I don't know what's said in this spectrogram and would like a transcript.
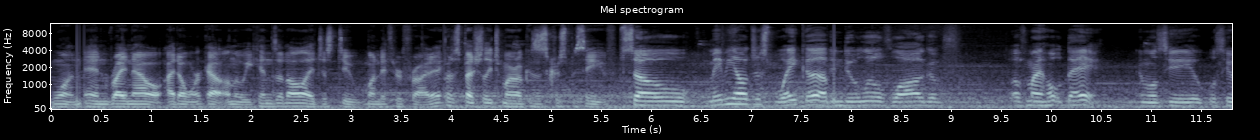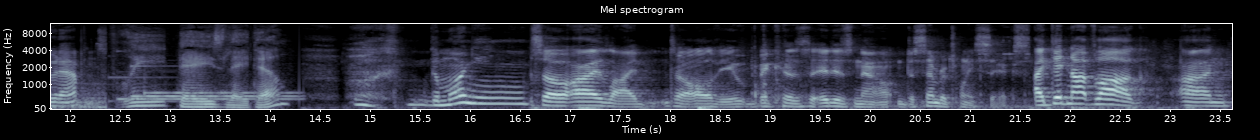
one. And right now, I don't work out on the weekends at all. I just do Monday through Friday, but especially tomorrow because it's Christmas Eve. So maybe I'll just wake up and do a little vlog of of my whole day, and we'll see we'll see what happens. Three days later. Good morning. So I lied to all of you because it is now December 26th. I did not vlog on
